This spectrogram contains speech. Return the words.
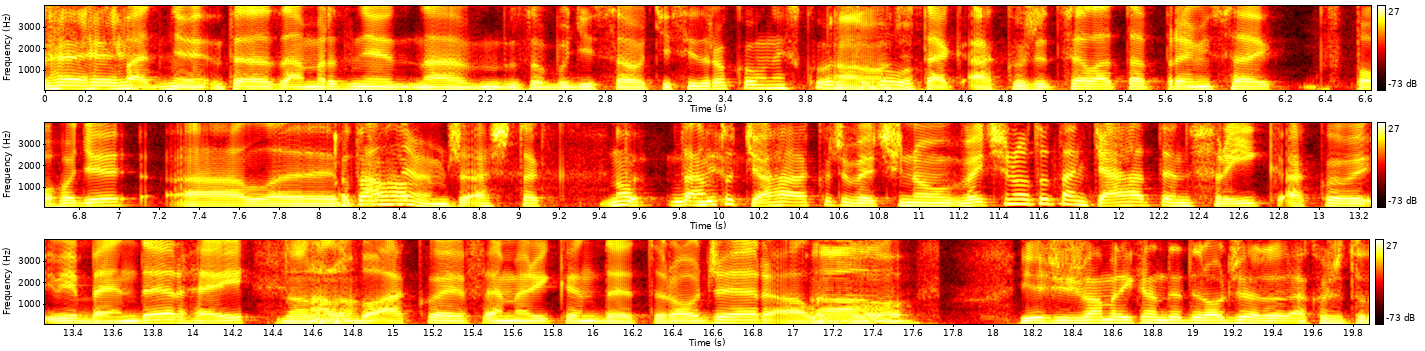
hej. spadne, teda zamrzne a zobudí sa o tisíc rokov neskôr. to Áno. bolo. Tak akože celá tá premisa je v pohode, ale, A tam ale neviem, že až tak... No, tam to ťahá akože väčšinou, väčšinou to tam ťahá ten freak, ako je Bender, hej, No, no, no. alebo ako je v American Dead Roger, alebo... Áno. Ježiš, v American Dead Roger, akože to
